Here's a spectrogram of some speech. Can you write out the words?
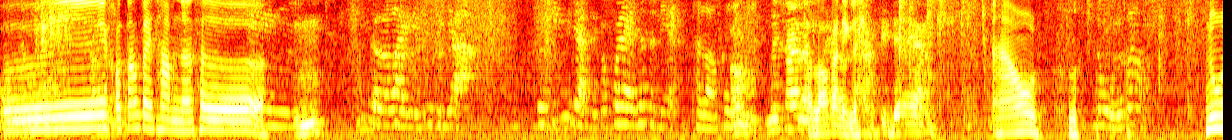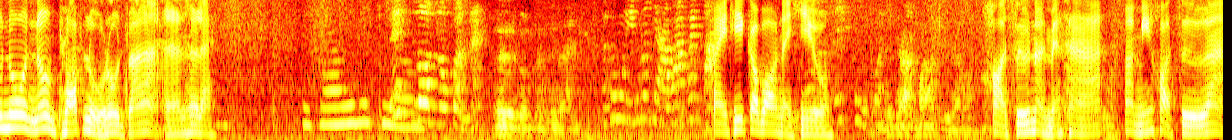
เฮ้ยเขาตั้งใจทำนะเธอ อืมเธออะไรเนี่ยทิ้งขยะเธอทิ้งขยะใส่กาแฟนั่นน่ะเนี่ยทะเลาะกันเอาไม่ใช่นะทะเลาะกันอีกแล้วถังสีแดงเอาหนูหรือเปล่านู่นนู่นนู่นพร็อพหนูหลุดว่าอันนั้นเธออะไร ไม่ใช่ไม่เกี่ยเอ๊ะวลนเราก่อนไหมเออลงถังก็ได้แล้วพรุ่งนี้มันยาวมากให้ตัดไปที่กบอหน่อยคิว ไม่ถูกอะไม่ยาวมากอยู่แล้วอะขอซื้อหน่อยไหมคะมามีขอซื้ออะ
